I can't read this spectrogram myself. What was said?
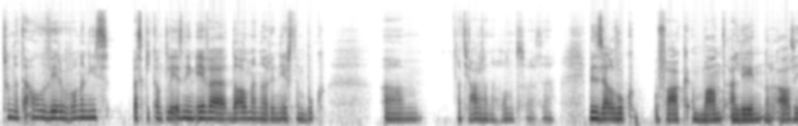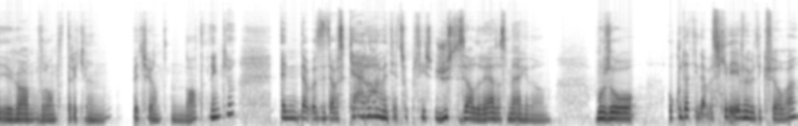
toen dat ongeveer begonnen is, was ik aan het lezen in Eva Daalman naar hun eerste boek. Ehm, het jaar van de hond was dat. Ik ben zelf ook vaak een maand alleen naar Azië gegaan voor aan te trekken en beetje aan het na te denken. En dat was, dat was kei raar, want je had zo precies juist dezelfde reis als mij gedaan. Maar zo, ook hoe dat hij dat beschreven, weet ik veel wat.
